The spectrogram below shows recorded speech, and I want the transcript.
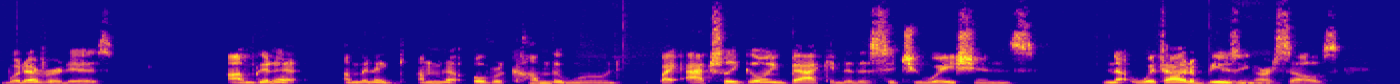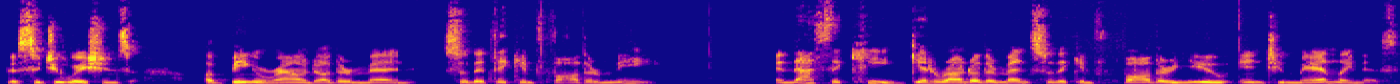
whatever it is. I'm gonna i'm gonna i'm gonna overcome the wound by actually going back into the situations not without abusing mm-hmm. ourselves the situations of being around other men so that they can father me. And that's the key. Get around other men so they can father you into manliness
